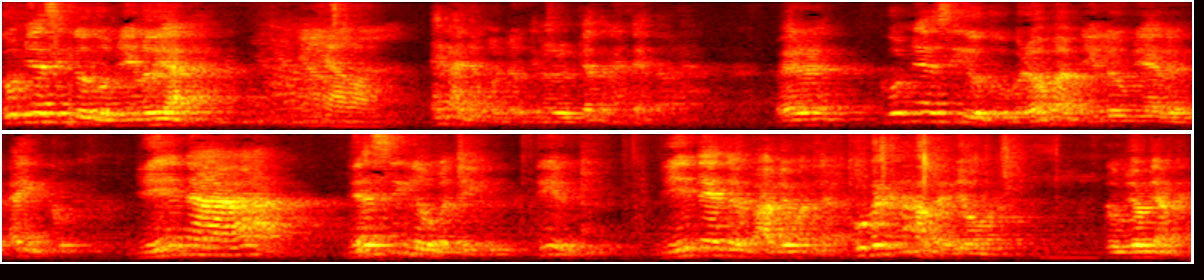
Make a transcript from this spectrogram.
ကိုမျက်စိကိုကိုမြင်လို့ရ လားတော်တို့ပြဿနာတက်သွားတာဘယ်ကိုမျက်စိကိုကိုဘယ်တော့မှမြင်လို့မရလို့အဲ့မြင်တာမျက်စိလို့မသိဘူးဒီမြင်တဲ့ဆိုဘာပြောမှလဲကိုဘက်ကပဲပြောမှာသူပြောပြမယ်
